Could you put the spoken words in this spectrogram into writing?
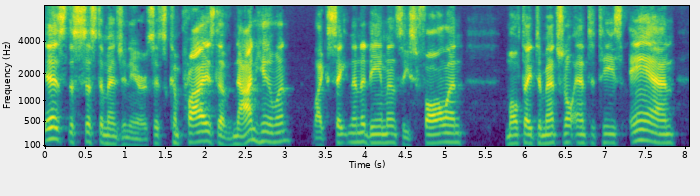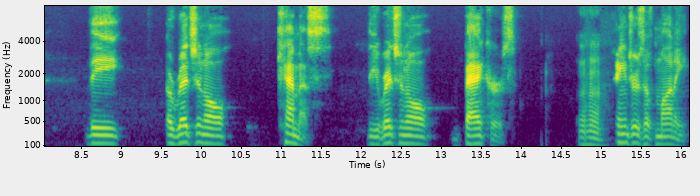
is the system engineers. It's comprised of non human, like Satan and the demons, these fallen multidimensional entities, and the original chemists, the original bankers, hmm changers of money.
